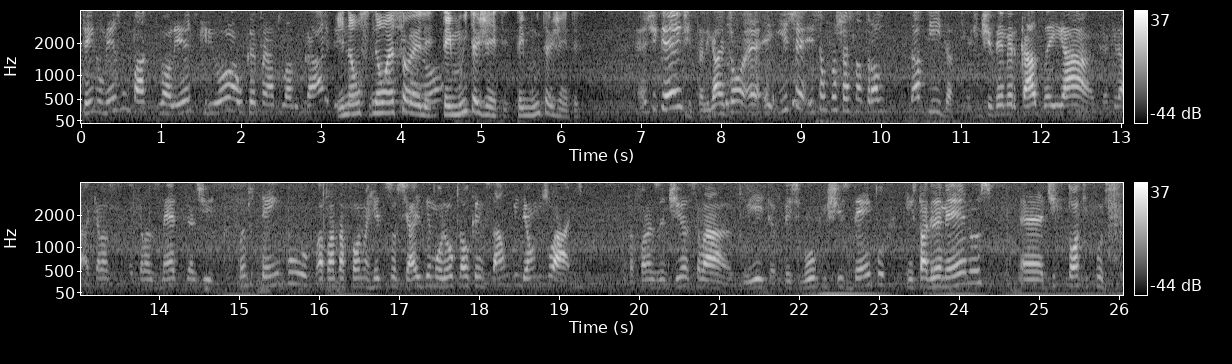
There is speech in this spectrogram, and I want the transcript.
tendo o mesmo impacto que o Gaules, criou o campeonato lá do cara. E não, não é só ele, ganhou. tem muita gente, tem muita gente. É gigante, tá ligado? Então, é, é- isso, é, isso é um processo natural da vida, assim. A gente vê mercados aí, ah, aquela- aquelas, aquelas métricas de quanto tempo a plataforma redes sociais demorou para alcançar um bilhão de usuários. Plataformas antigas, sei lá, Twitter, Facebook, X tempo, Instagram menos, é, TikTok, putz,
